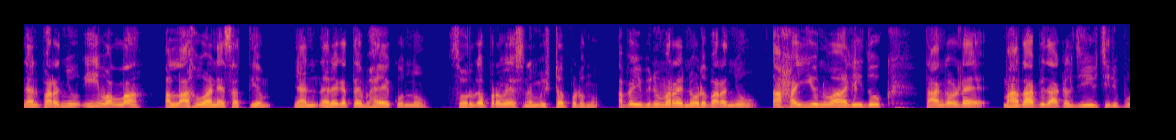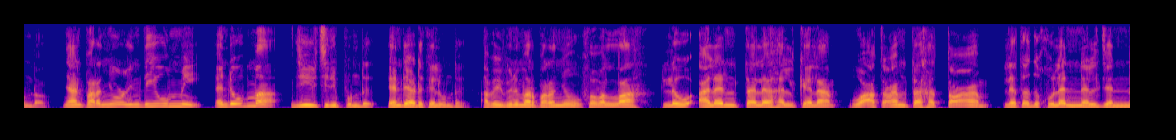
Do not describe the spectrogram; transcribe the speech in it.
ഞാൻ പറഞ്ഞു ഈ വല്ല അള്ളാഹുവാനെ സത്യം. ഞാൻ നരകത്തെ ഭയക്കുന്നു. സ്വർഗപ്രവേശനം ഇഷ്ടപ്പെടുന്നു. അപ്പോൾ ഇബിനുമർ എന്നോട് പറഞ്ഞു അഹയ്യുൻ വാലിദുഖ് താങ്കളുടെ മാതാപിതാക്കൾ ജീവിച്ചിരിപ്പുണ്ടോ? ഞാൻ പറഞ്ഞു ഇന്തി ഉമ്മി എന്റെ ഉമ്മ ജീവിച്ചിരിപ്പുണ്ട് എന്റെ അടുക്കലുണ്ട്. അപ്പോൾ ഇബിനുമർ പറഞ്ഞു ഫവല്ലാ ലൗ അലൻത ലഹൽ കലാം വഅത്അംതഹ അത്ത്വാം ലതദ്ഖുലന്നൽ ജന്ന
